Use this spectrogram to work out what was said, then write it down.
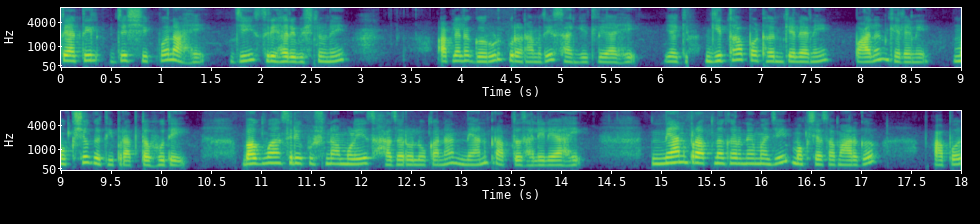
त्यातील जे शिकवण आहे जी श्रीहरिविष्णूने आपल्याला गरुड पुराणामध्ये सांगितली आहे या गीता पठन केल्याने पालन केल्याने मोक्षगती प्राप्त होते. भगवान श्रीकृष्णामुळेच हजारो लोकांना ज्ञान प्राप्त झालेले आहे. ज्ञान प्राप्त करणे म्हणजे मोक्षाचा मार्ग आपण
